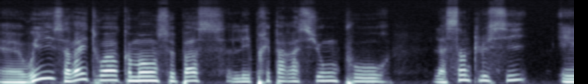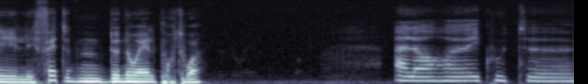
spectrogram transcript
Euh, Oui, ça va et toi? Comment se passent les préparations pour la Sainte-Lucie et les fêtes de de Noël pour toi? Alors, euh, écoute, euh,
